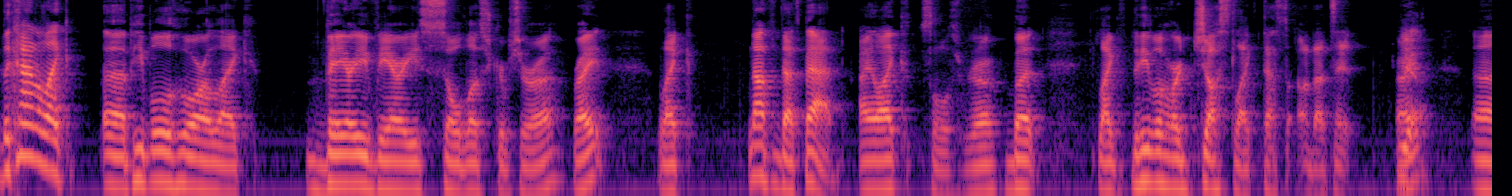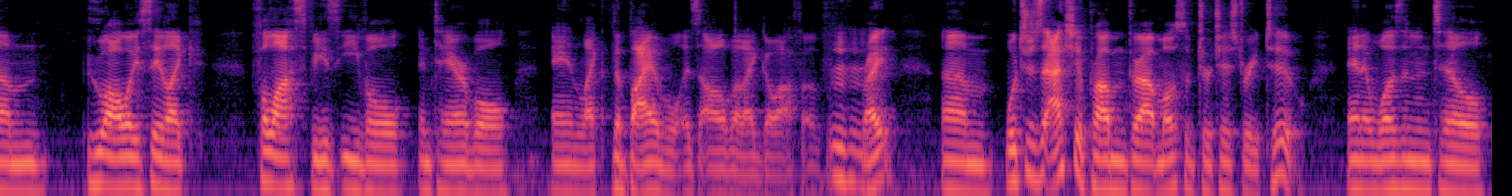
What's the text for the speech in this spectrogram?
The kind of like uh, people who are like very, very sola scriptura, right? Like, not that that's bad. I like sola scriptura, but like the people who are just like that's oh, that's it, right? Um, who always say like philosophy is evil and terrible, and like the Bible is all that I go off of, right? Um, which is actually a problem throughout most of church history too. And it wasn't until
